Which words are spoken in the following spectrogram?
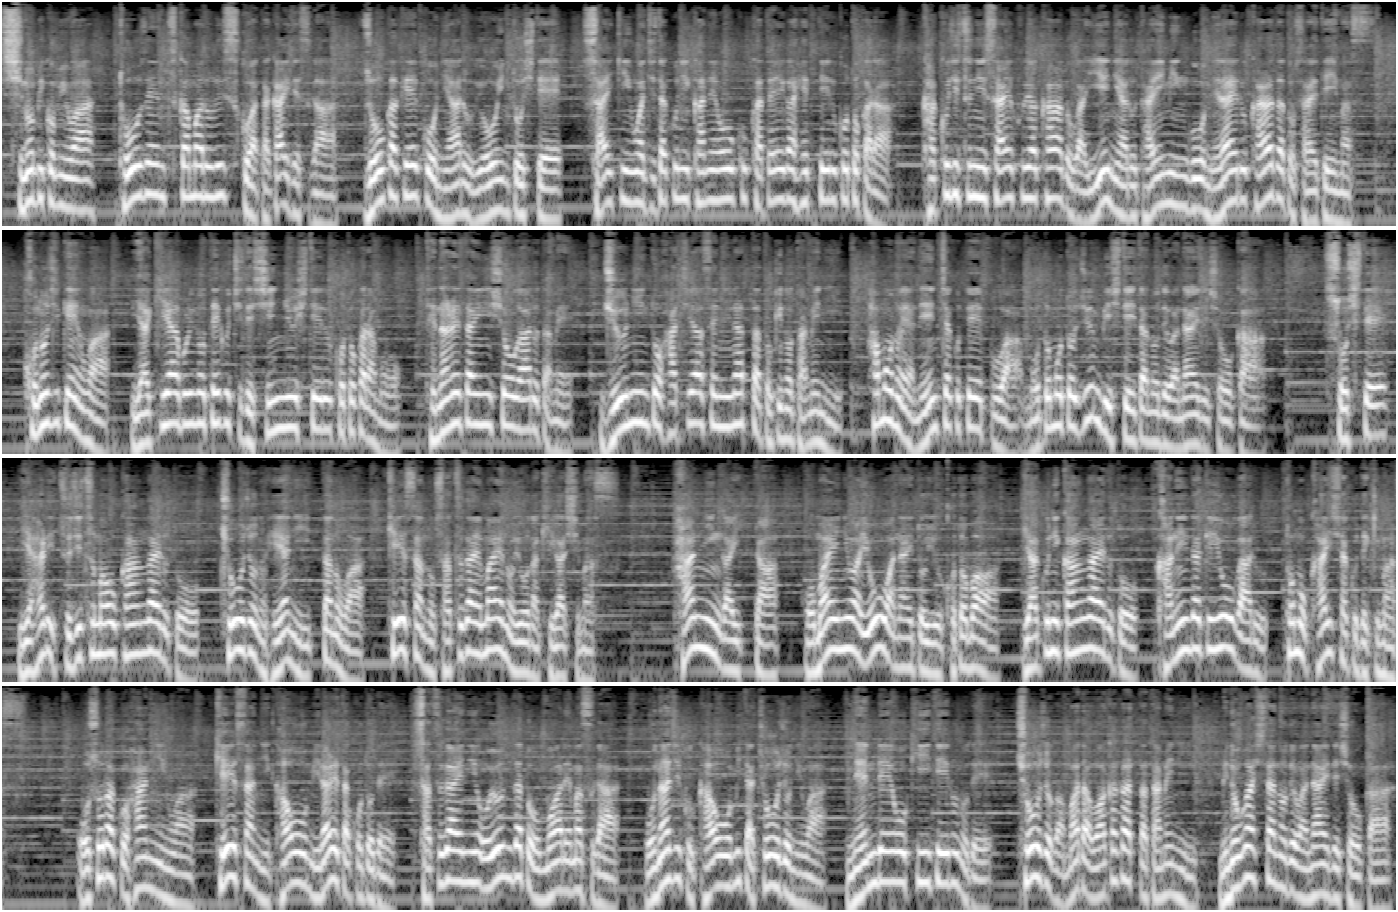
忍び込みは当然捕まるリスクは高いですが、増加傾向にある要因として、最近は自宅に金を置く家庭が減っていることから、確実に財布やカードが家にあるタイミングを狙えるからだとされています。この事件は焼き破りの手口で侵入していることからも手慣れた印象があるため住人と鉢合わせになった時のために刃物や粘着テープはもともと準備していたのではないでしょうか。そしてやはり辻褄を考えると長女の部屋に行ったのは K さんの殺害前のような気がします。犯人が言ったお前には用はないという言葉は逆に考えると金にだけ用があるとも解釈できます。おそらく犯人は K さんに顔を見られたことで殺害に及んだと思われますが同じく顔を見た長女には年齢を聞いているので長女がまだ若かったために見逃したのではないでしょうか。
